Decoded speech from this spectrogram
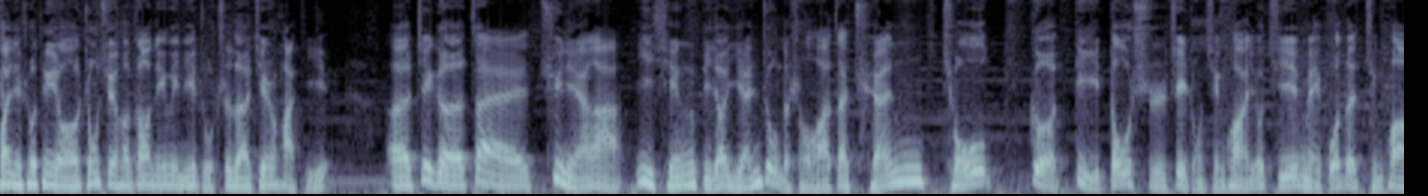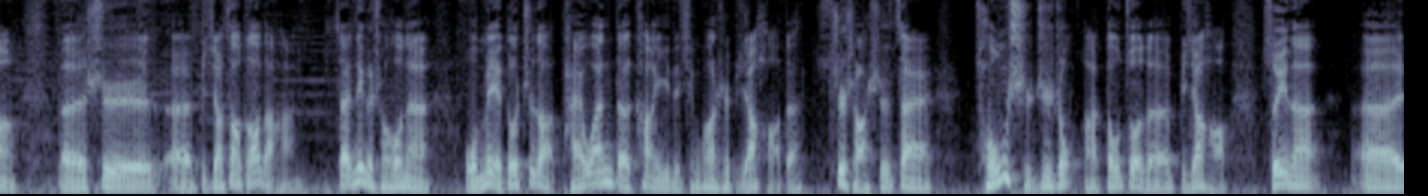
欢迎收听由中讯和高宁为你主持的今日话题。呃，这个在去年啊，疫情比较严重的时候啊，在全球各地都是这种情况，尤其美国的情况，呃，是呃比较糟糕的哈。在那个时候呢，我们也都知道，台湾的抗疫的情况是比较好的，至少是在从始至终啊都做得比较好，所以呢。呃，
